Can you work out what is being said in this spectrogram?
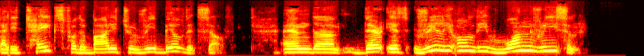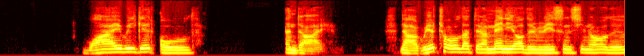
that it takes for the body to rebuild itself. And um, there is really only one reason why we get old and die. Now, we're told that there are many other reasons, you know, the,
